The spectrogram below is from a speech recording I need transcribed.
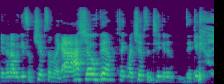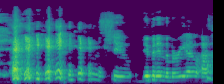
And then I would get some chips. I'm like, ah, I showed them. Take my chips and dig it in, dig it, in. Shoot. dip it in the burrito. Uh,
